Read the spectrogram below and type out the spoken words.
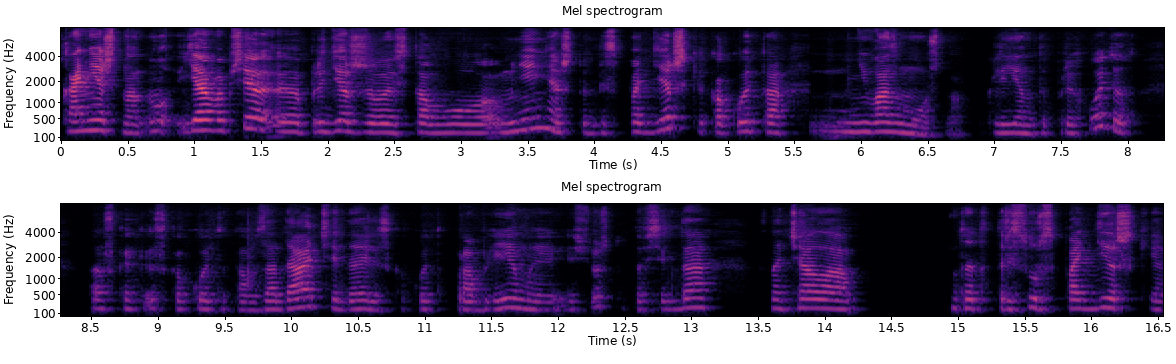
Конечно, ну, я вообще э, придерживаюсь того мнения, что без поддержки какой-то невозможно. Клиенты приходят а, с, как, с какой-то там задачей, да, или с какой-то проблемой, или еще что-то. Всегда сначала вот этот ресурс поддержки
